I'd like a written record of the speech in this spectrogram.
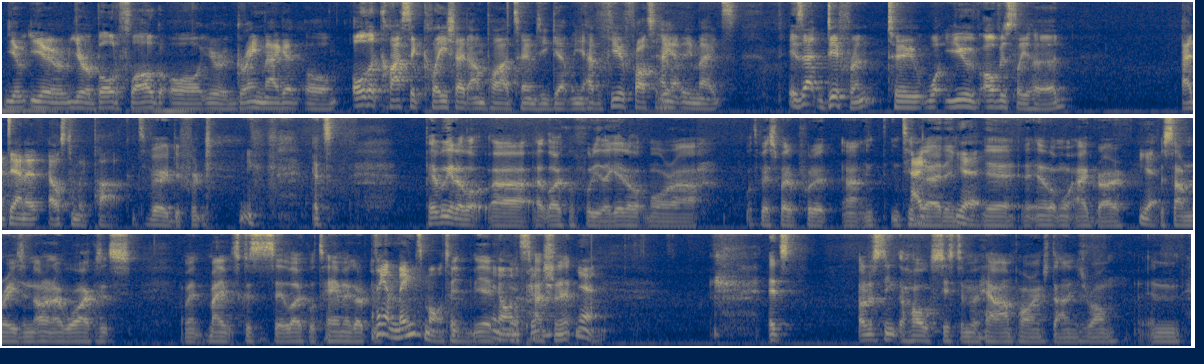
you, you're you're a bald flog or you're a green maggot or all the classic cliched umpire terms you get when you have a few frosts, you hang out with your mates. Is that different to what you've obviously heard at down at Elsternwick Park? It's very different. it's people get a lot uh, at local footy. They get a lot more. Uh, what's the best way to put it? Uh, in, intimidating. yeah. yeah, and a lot more aggro. Yeah. for some reason. I don't know why. Because it's. I mean, maybe it's because it's their local team. They got. I think it means more to Yeah, in more honesty. passionate. Yeah, it's I just think the whole system of how umpiring's done is wrong, and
